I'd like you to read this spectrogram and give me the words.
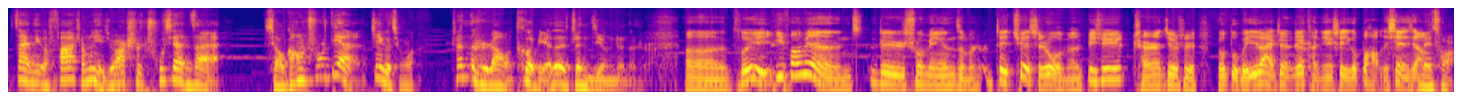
在那个发整理券是出现在小钢珠店这个情况，真的是让我特别的震惊，真的是。嗯，所以一方面，这说明怎么说？这确实我们必须承认，就是有赌博依赖症，这肯定是一个不好的现象。没错，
